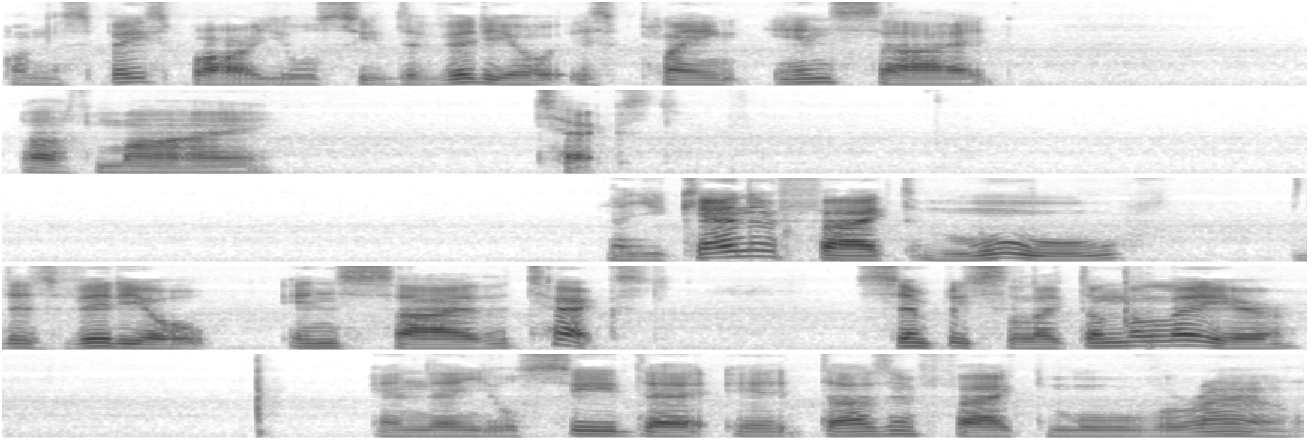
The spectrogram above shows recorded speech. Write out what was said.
on the spacebar you'll see the video is playing inside of my text Now you can in fact move this video inside the text. Simply select on the layer and then you'll see that it does in fact move around.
